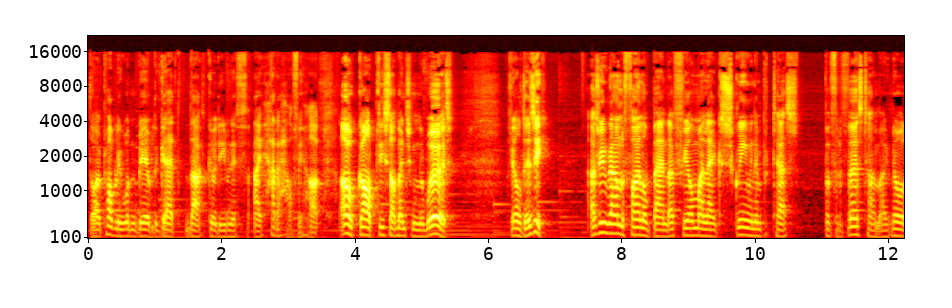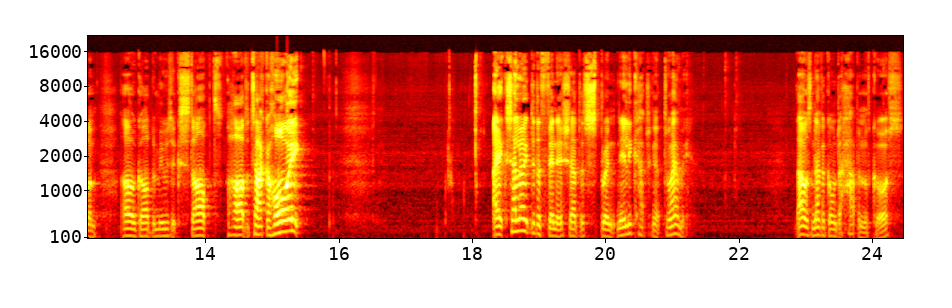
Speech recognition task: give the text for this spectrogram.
Though I probably wouldn't be able to get that good even if I had a healthy heart. Oh god, please stop mentioning the word. I feel dizzy. As we round the final bend, I feel my legs screaming in protest, but for the first time I ignore them. Oh god, the music stopped. Heart attack ahoy! I accelerated the finish at the sprint, nearly catching up to Emi. That was never going to happen, of course.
